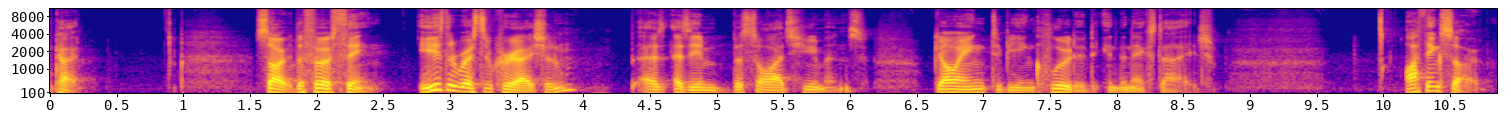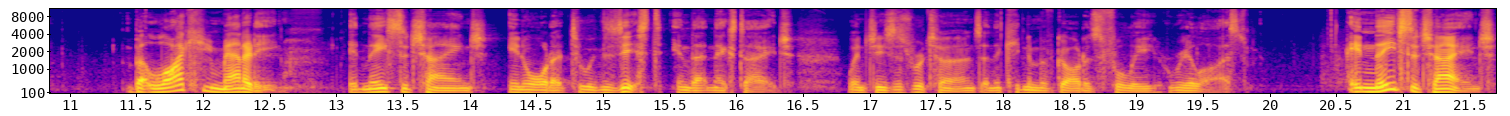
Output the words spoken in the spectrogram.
Okay. So the first thing is the rest of creation, as, as in besides humans, going to be included in the next age? I think so. But like humanity, it needs to change in order to exist in that next age when Jesus returns and the kingdom of God is fully realized. It needs to change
